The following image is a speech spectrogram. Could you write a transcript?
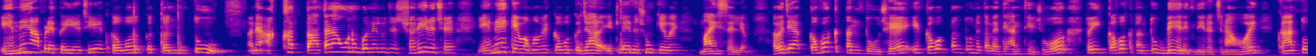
એને આપણે કહીએ છીએ કવક તંતુ. અને આખા તાતણાઓનું બનેલું જે શરીર છે, એને કહેવામાં આવે કવક જાળ. એટલે એને શું કહેવાય? માયસેલ્યમ હવે જે આ કવક તંતુ છે, એ કવક તંતુને તમે ધ્યાનથી જુઓ, તો એ કવક તંતુ બે રીતની રચના હોય. કાં તો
